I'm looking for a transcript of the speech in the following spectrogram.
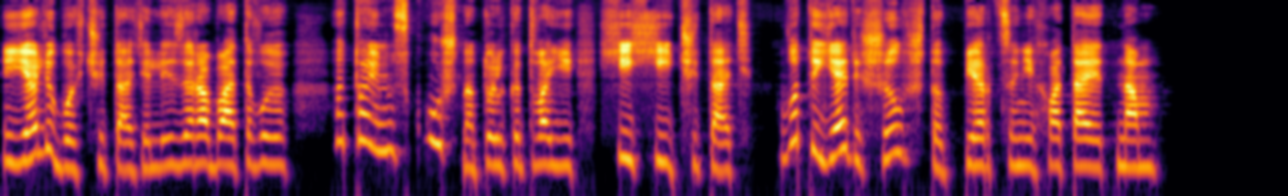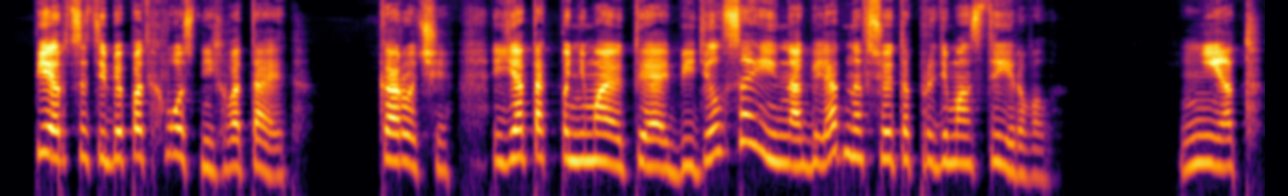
Я любовь читателей зарабатываю, а то им скучно только твои хихи читать. Вот и я решил, что перца не хватает нам. Перца тебе под хвост не хватает. Короче, я так понимаю, ты обиделся и наглядно все это продемонстрировал. Нет,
